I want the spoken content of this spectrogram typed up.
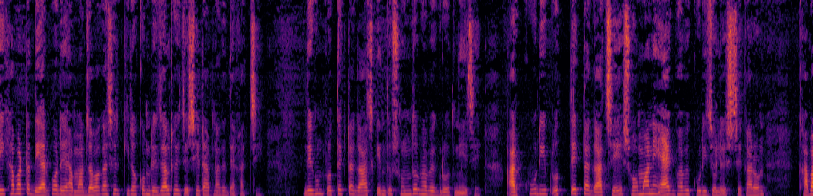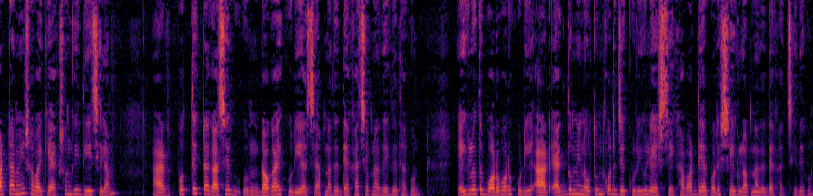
এই খাবারটা দেওয়ার পরে আমার জবা গাছের কীরকম রেজাল্ট হয়েছে সেটা আপনাদের দেখাচ্ছি। দেখুন, প্রত্যেকটা গাছ কিন্তু সুন্দরভাবে গ্রোথ নিয়েছে। আর কুড়ি প্রত্যেকটা গাছে সমানে একভাবে কুড়ি চলে এসছে। কারণ খাবারটা আমি সবাইকে একসঙ্গেই দিয়েছিলাম। আর প্রত্যেকটা গাছের ডগায় কুড়ি আছে। আপনাদের দেখাচ্ছে, আপনারা দেখতে থাকুন। এইগুলো তো বড় বড় কুড়ি আর একদমই নতুন করে যে কুড়িগুলো এসছে খাবার দেওয়ার পরে সেগুলো আপনাদের দেখাচ্ছি। দেখুন,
